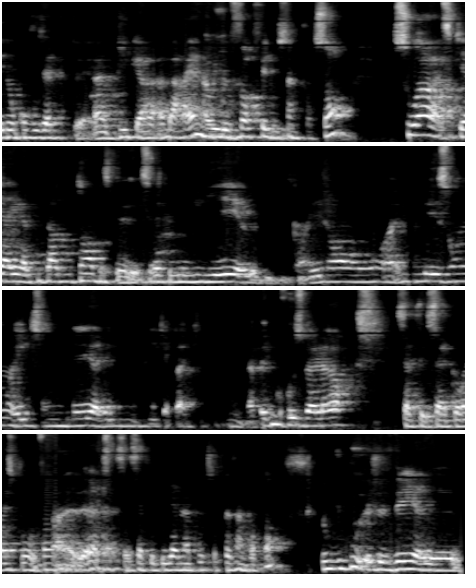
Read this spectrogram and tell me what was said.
et donc on vous applique un, barème, ah oui. le forfait de 5% soit ce qui arrive la plupart du temps, parce que c'est vrai que l'immobilier, euh, quand les gens ont une maison et ils sont nés avec un immobilier qui n'a pas, une grosse valeur, ça, fait, ça correspond, enfin, ça, fait payer un impôt très très important. Donc du coup, je vais euh,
